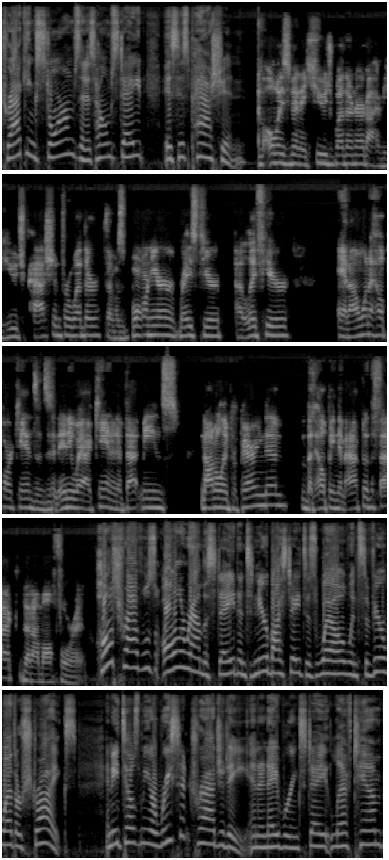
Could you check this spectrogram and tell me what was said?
Tracking storms in his home state is his passion. I've always been a huge weather nerd. I have a huge passion for weather. I was born here, raised here, I live here, and I want to help Arkansans in any way I can. And if that means not only preparing them, but helping them after the fact, then I'm all for it. Hall travels all around the state and to nearby states as well when severe weather strikes. And he tells me a recent tragedy in a neighboring state left him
